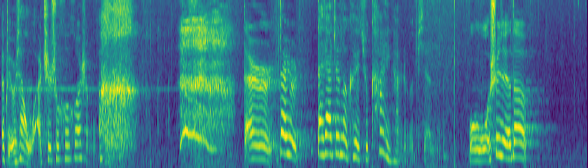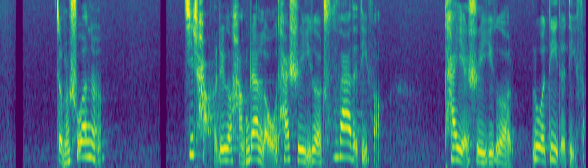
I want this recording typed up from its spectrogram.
呃，比如像我吃吃喝喝什么的。但是，但是大家真的可以去看一看这个片子。我我是觉得，怎么说呢？机场的这个航站楼，它是一个出发的地方，它也是一个落地的地方，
